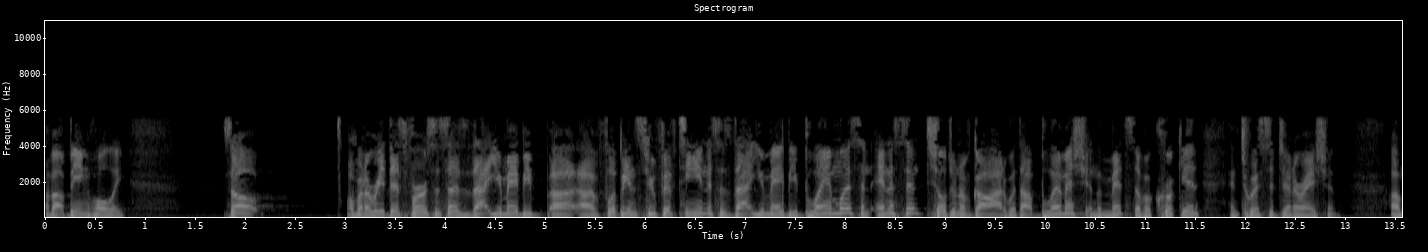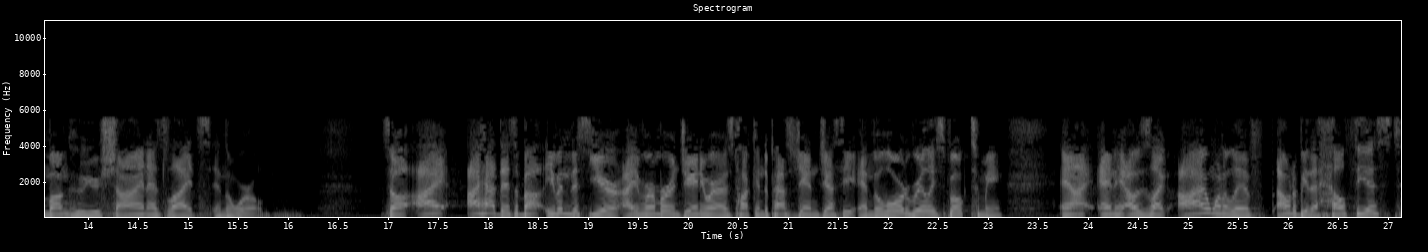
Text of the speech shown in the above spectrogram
About being holy. So I'm going to read this verse. It says that you may be uh, uh, Philippians 2:15. It says that you may be blameless and innocent children of God, without blemish in the midst of a crooked and twisted generation, among who you shine as lights in the world. So I I had this about even this year. I remember in January I was talking to Pastor Jan and Jesse, and the Lord really spoke to me. And I and I was like, I want to live. I want to be the healthiest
